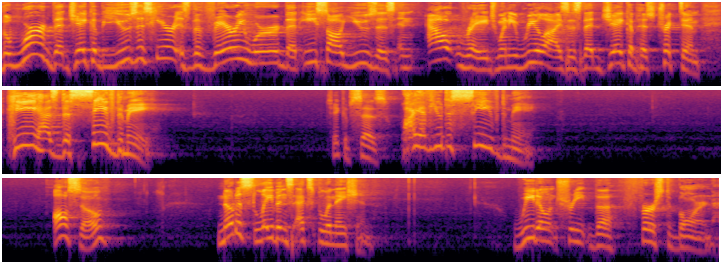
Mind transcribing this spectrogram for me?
The word that Jacob uses here is the very word that Esau uses in outrage when he realizes that Jacob has tricked him. He has deceived me. Jacob says, Why have you deceived me? Also, notice Laban's explanation. we don't treat the firstborn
